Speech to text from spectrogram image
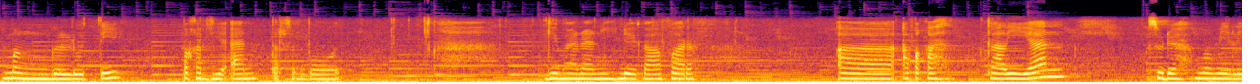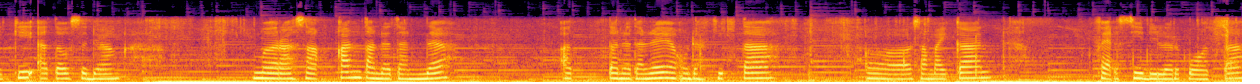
menggeluti pekerjaan tersebut. Gimana nih decover? Uh, apakah kalian sudah memiliki atau sedang merasakan tanda-tanda tanda-tanda yang udah kita uh, sampaikan. Versi dealer kuota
